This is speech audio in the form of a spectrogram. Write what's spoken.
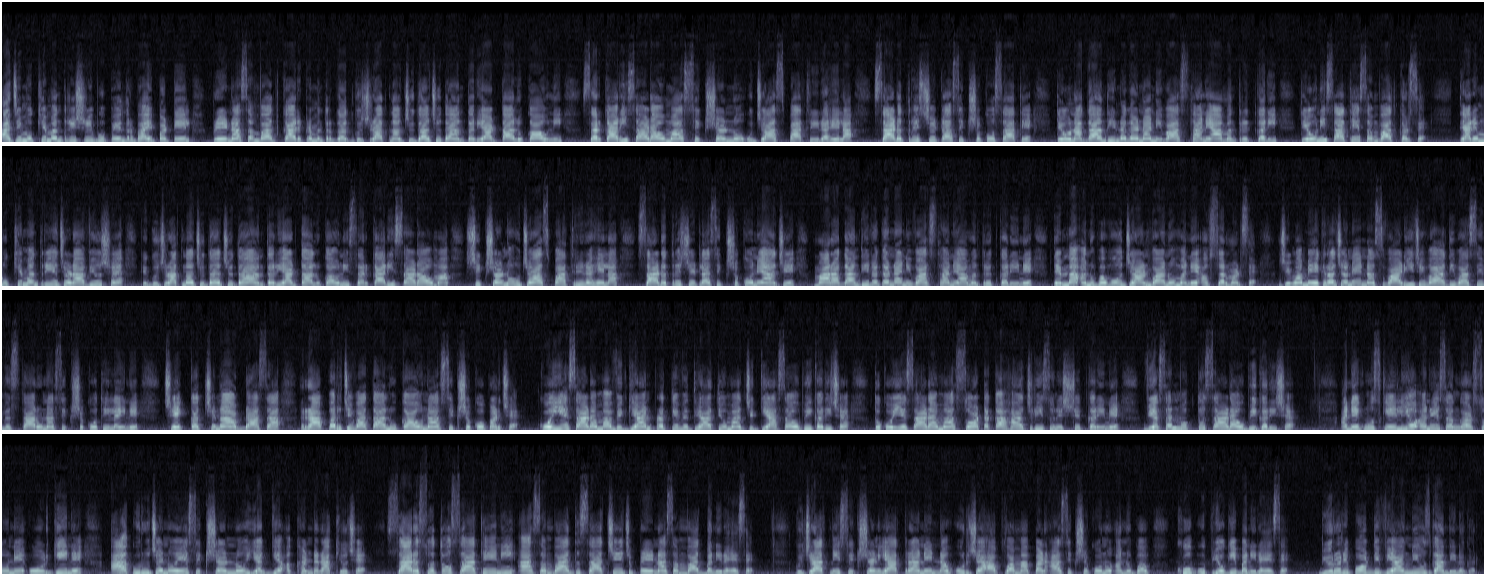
આજે મુખ્યમંત્રી શ્રી ભૂપેન્દ્રભાઈ પટેલ પ્રેરણા સંવાદ કાર્યક્રમ અંતર્ગત ગુજરાતના જુદા જુદા અંતરિયાળ તાલુકાઓની સરકારી શાળાઓમાં શિક્ષણનો ઉજાસ પાથરી રહેલા સાડત્રીસ જેટલા શિક્ષકો સાથે તેઓના ગાંધીનગરના નિવાસ સ્થાને આમંત્રિત કરી તેઓની સાથે સંવાદ કરશે. ત્યારે મુખ્યમંત્રીએ જણાવ્યું છે કે ગુજરાતના જુદા જુદા અંતરિયાળ તાલુકાઓની સરકારી શાળાઓમાં શિક્ષણનો ઉજાસ પાથરી રહેલા સાડત્રીસ જેટલા શિક્ષકોને આજે મારા ગાંધીનગરના નિવાસ સ્થાને આમંત્રિત કરીને તેમના અનુભવો જાણવાનો મને અવસર મળશે. જેમાં મેઘરજ અને નસવાડી જેવા આદિવાસી વિસ્તારોના શિક્ષકોથી લઈને છેક કચ્છના અબડાસા, રાપર જેવા તાલુકાઓના શિક્ષકો પણ છે. કોઈએ શાળામાં વિજ્ઞાન પ્રત્યે વિદ્યાર્થીઓમાં જિજ્ઞાસા ઊભી કરી છે તો કોઈએ શાળામાં સો ટકા હાજરી સુનિશ્ચિત કરીને વ્યસન મુક્ત શાળા ઊભી કરી છે. અનેક મુશ્કેલીઓ અને સંઘર્ષોને ઓળગીને આ ગુરુજનોએ શિક્ષણનો યજ્ઞ અખંડ રાખ્યો છે. સારસ્વતો સાથેની આ સંવાદ સાચે જ પ્રેરણા સંવાદ બની રહેશે ગુજરાતની શિક્ષણ યાત્રાને નવ ઊર્જા આપવામાં પણ આ શિક્ષકોનો અનુભવ ખૂબ ઉપયોગી બની રહેશે bureau report Divyang news Gandhinagar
